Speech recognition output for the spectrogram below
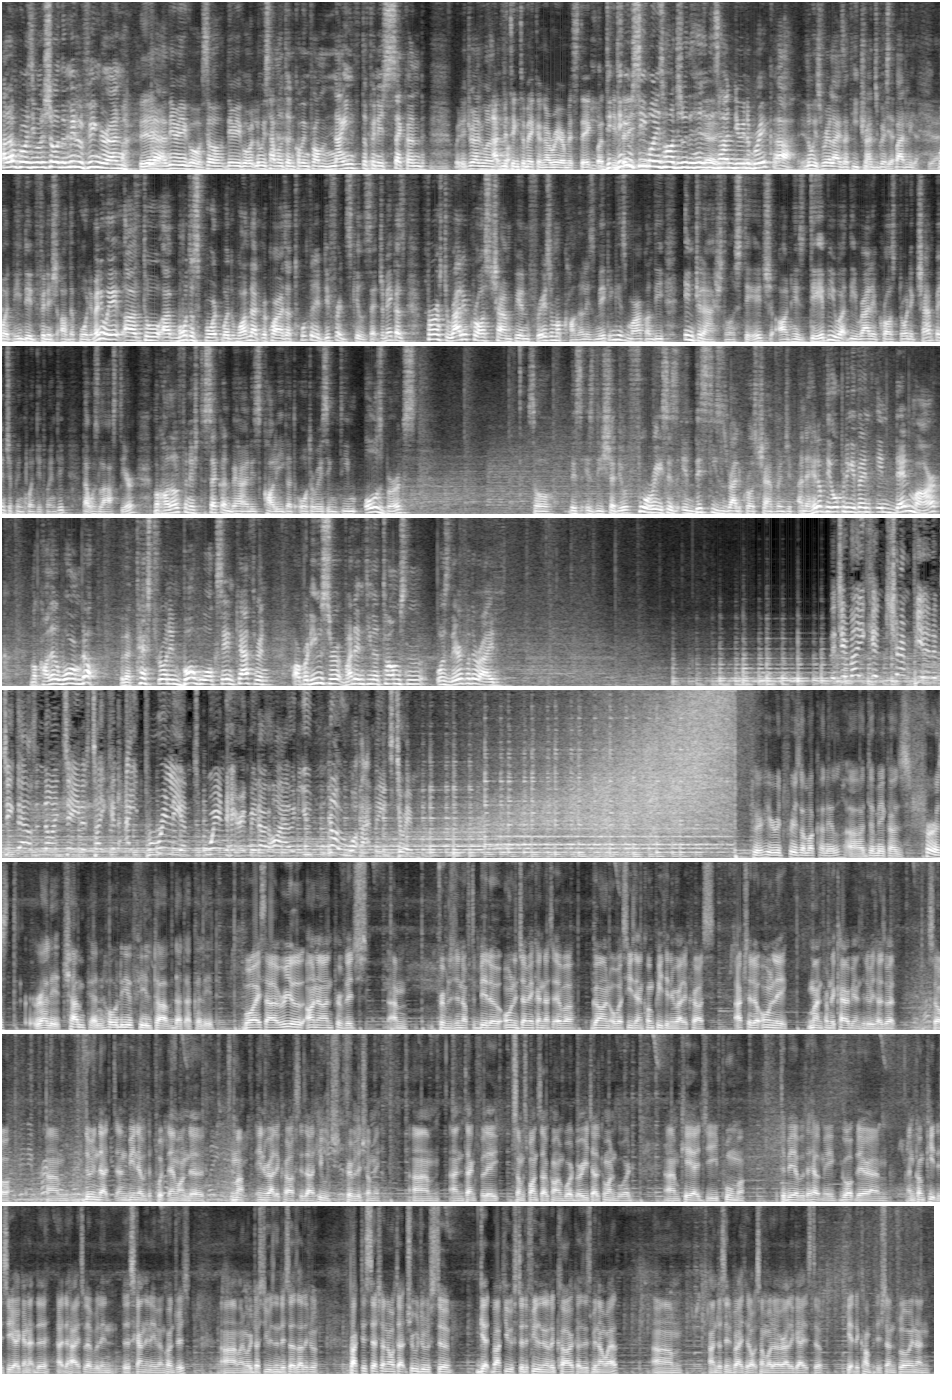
and of course, he was showing the middle finger, and Yeah. yeah, there you go. So there you go. Lewis Hamilton coming from ninth to finish second, really driving one Admitting to making a rare mistake, but did, did you see him on his haunches with his, Yeah, his yeah, hand during the break? ah. Lewis realized that he transgressed badly, but he did finish on the podium. Anyway, uh, to uh, motorsport, but one that requires a totally different skill set. Jamaica's first rallycross champion, Fraser McConnell, is making his mark on the international stage on his debut at the Rallycross Nordic Championship in 2020. That was last year. McConnell finished second behind his colleague at auto racing team Olsbergs. So this is the schedule. Four races in this season's Rallycross Championship. And ahead of the opening event in Denmark, McConnell warmed up with a test run in Bog Walk, St. Catherine. Our producer, Valentina Thompson, was there for the ride. The Jamaican champion of 2019 has taken a brilliant win here in Mid Ohio, and you know what that means to him. We're here with Fraser McConnell, uh, Jamaica's first rally champion. How do you feel to have that accolade? Boy, it's a real honor and privilege. I'm privileged enough to be the only Jamaican that's ever gone overseas and competed in rallycross. Actually, the only man from the Caribbean to do it as well. So, um, doing that and being able to put them on the map in rallycross is a huge privilege for me. Um, and thankfully, some sponsors have come on board. Barita has come on board, um, KIG, Puma, to be able to help me go up there um, and compete this year again at the at the highest level in the Scandinavian countries. Um, and we're just using this as a little practice session out at True Juice to get back used to the feeling of the car because it's been a while. Um, and just invited out some of the rally guys to get the competition flowing and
